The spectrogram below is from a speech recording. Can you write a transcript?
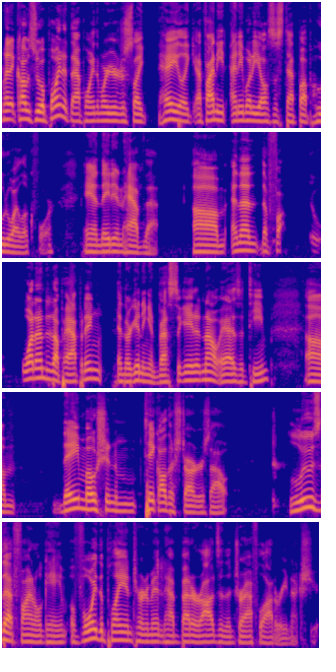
and it comes to a point at that point where you're just like, hey, like if I need anybody else to step up, who do I look for? And they didn't have that. Um, and then the fu- what ended up happening, and they're getting investigated now as a team. Um, they motion to take all their starters out, lose that final game, avoid the play-in tournament, and have better odds in the draft lottery next year.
